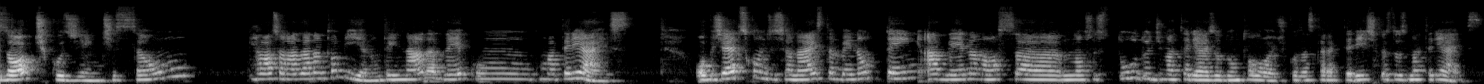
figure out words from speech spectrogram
Pares ópticos, gente, são relacionados à anatomia, não tem nada a ver com, com materiais. Objetos condicionais também não tem a ver na nossa, no nosso estudo de materiais odontológicos, as características dos materiais.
